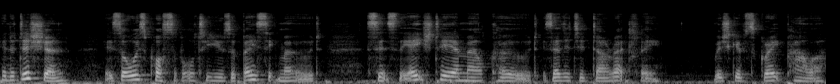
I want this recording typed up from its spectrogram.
In addition, it's always possible to use a basic mode since the HTML code is edited directly, which gives great power,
